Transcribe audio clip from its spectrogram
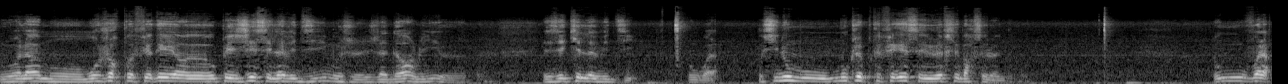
Voilà, mon, joueur préféré euh, au PSG, c'est Lavezzi. Moi, je, l'adore, lui. Euh, Ezekiel Lavezzi. Donc voilà. Sinon, mon, club préféré, c'est le FC Barcelone. Donc voilà.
